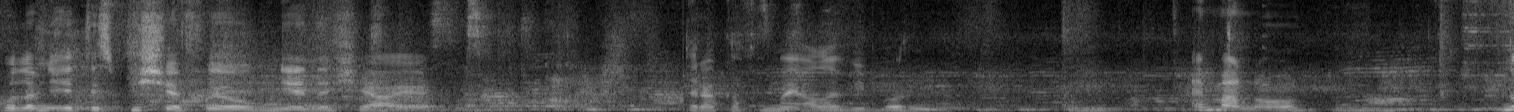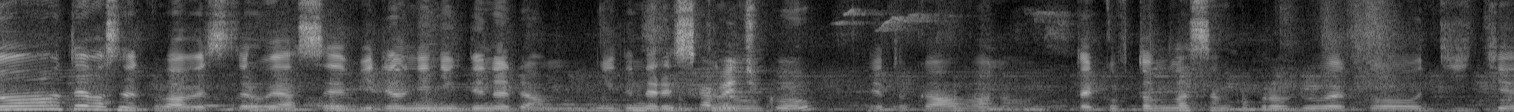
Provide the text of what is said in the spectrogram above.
Podle mě i ty spíš šefujou mě, než já je. Teda kafe mají ale výborný. Emma, no. No, to je vlastně taková věc, kterou já si v jídelně nikdy nedám, nikdy nerisknu. Kavičku? Je to káva, no. Tak jako v tomhle jsem opravdu jako dítě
